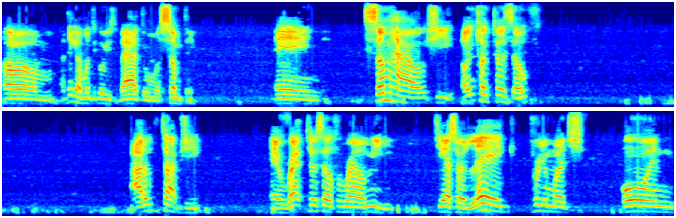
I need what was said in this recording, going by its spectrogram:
Um, I think I went to go use the bathroom or something. And somehow she untucked herself out of the top sheet and wrapped herself around me. She has her leg pretty much on,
